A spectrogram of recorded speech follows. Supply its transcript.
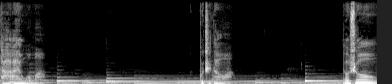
他还爱我吗？不知道啊。有时候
